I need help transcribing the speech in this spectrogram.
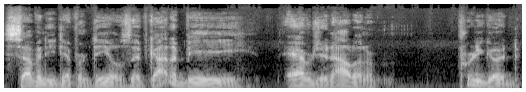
70 different deals, they've got to be averaging out on a pretty good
